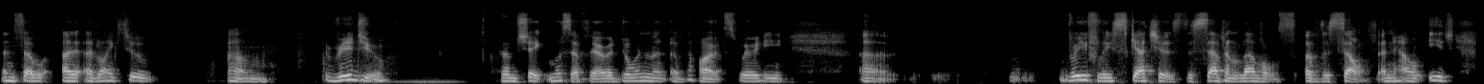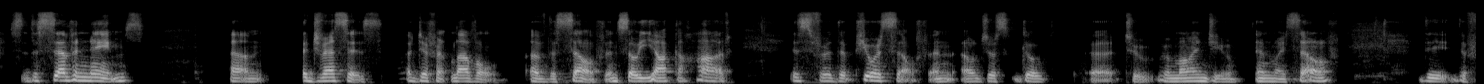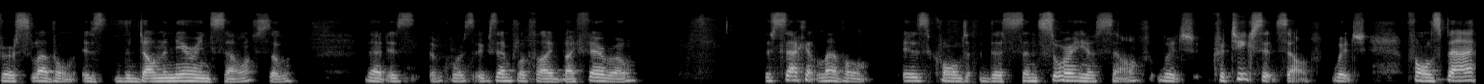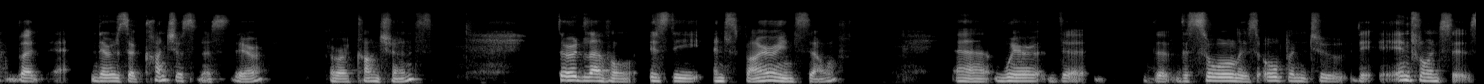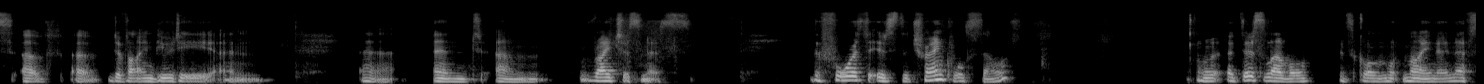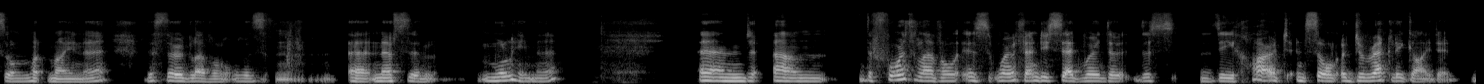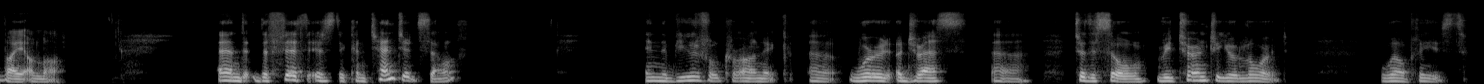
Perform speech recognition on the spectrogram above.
And so I, would like to um, read you from Sheikh Muzaffer, Adornment of the Hearts, where he uh, briefly sketches the seven levels of the self and how each, the seven names um, addresses a different level of the self. And so Yakahar is for the pure self. And I'll just go uh, to remind you and myself. The, the first level is the domineering self. So that is, of course, exemplified by Pharaoh. The second level is called the sensoria self, which critiques itself, which falls back, but there's a consciousness there or a conscience. Third level is the inspiring self, uh, where the, the, the soul is open to the influences of, of divine beauty and, uh, and um, righteousness. The fourth is the tranquil self. At this level, it's called Mutmaina, Nafsul Mutmaina. The third level was uh, Nafsul Mulhima. And um, the fourth level is where Effendi said, where the, this, the heart and soul are directly guided by Allah. And the fifth is the contented self. In the beautiful Quranic uh, word address uh, to the soul, return to your Lord well pleased.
